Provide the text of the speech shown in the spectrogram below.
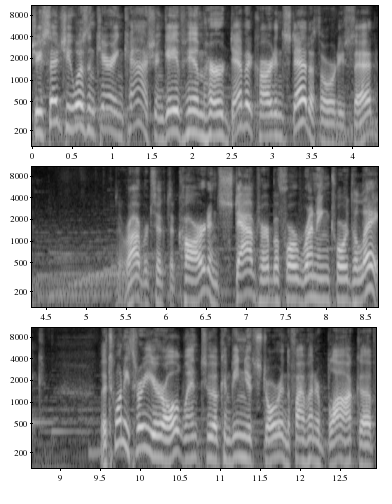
She said she wasn't carrying cash and gave him her debit card instead, authorities said. The robber took the card and stabbed her before running toward the lake. The 23 year old went to a convenience store in the 500 block of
